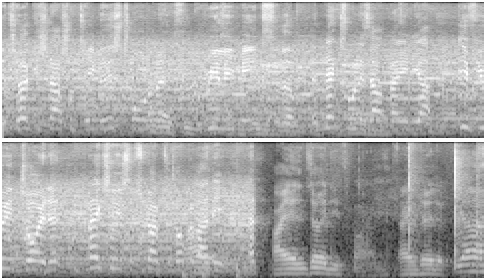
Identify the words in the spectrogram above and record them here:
the Turkish national team in this tournament really means to them. The next one is Albania. If you enjoyed it, make sure you subscribe to Copa 90. I enjoyed it, man. I enjoyed it. Yeah.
